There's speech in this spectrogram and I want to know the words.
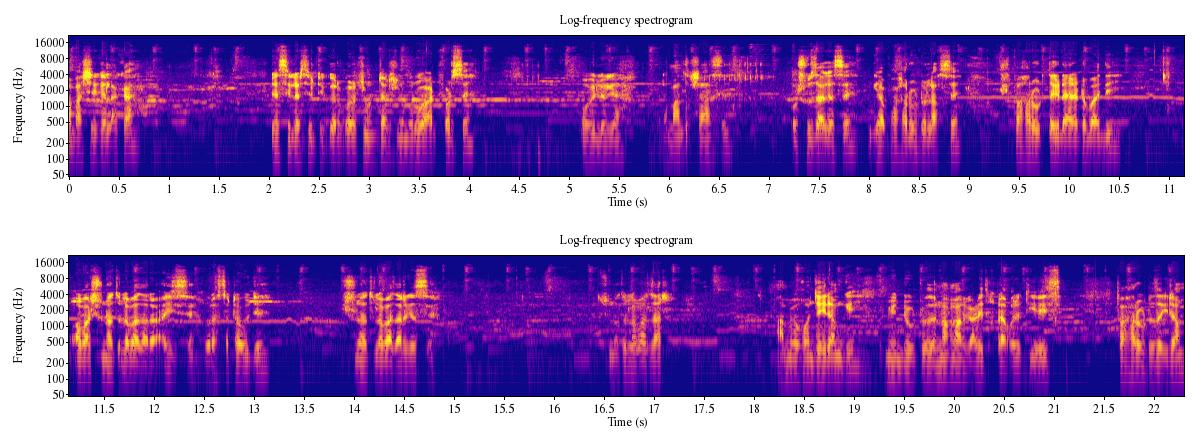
আবাসিক এলাকা। এটা সিলেট সিটি কর্পোরেশন চারশো নম্বর ওয়ার্ড পড়ছে। ওই লগিয়া একটা মাদ্রাসা আছে। ও সোজা গেছে, গিয়া ফাঁকার উঠে লাগছে। পাখার উঠতে ডাইরেক্ট বাদি আবার সোনাতলা বাজার আইছে। ও রাস্তাটাও যে সোনাতলা বাজার গেছে। সোনাতলা বাজার। আমি ওখানে যাইরাম কি মেন রুটও যেন আমার গাড়ি থাকা করে দিয়ে পাহাড় উঠে যাইরাম।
